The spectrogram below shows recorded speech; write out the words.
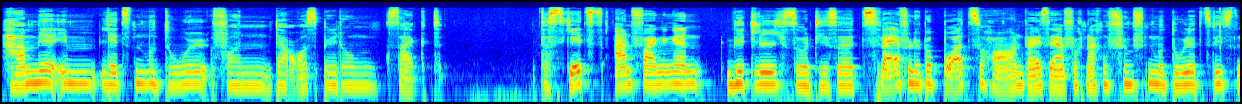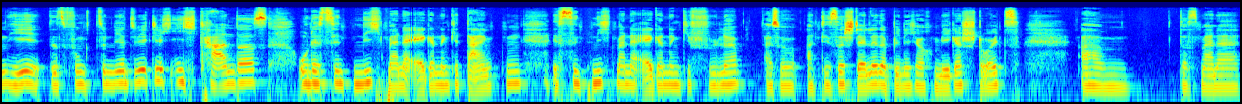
haben mir im letzten Modul von der Ausbildung gesagt, dass jetzt anfangen, wirklich so diese Zweifel über Bord zu hauen, weil sie einfach nach dem fünften Modul jetzt wissen, hey, das funktioniert wirklich, ich kann das und es sind nicht meine eigenen Gedanken, es sind nicht meine eigenen Gefühle. Also an dieser Stelle, da bin ich auch mega stolz, ähm, dass meine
